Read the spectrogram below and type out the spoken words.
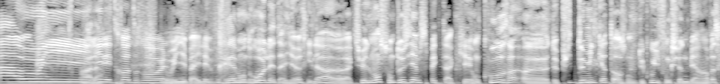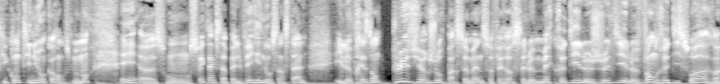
Ah oui, Voilà. il est trop drôle. Oui, bah il est vraiment drôle et d'ailleurs il a euh, actuellement son deuxième spectacle qui est en cours euh, depuis 2014. Donc du coup il fonctionne bien hein, parce qu'il continue encore en ce moment et euh, son spectacle s'appelle Verino s'installe. Il le présente plusieurs jours par semaine. Sauf erreur, c'est le mercredi, le jeudi et le vendredi soir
